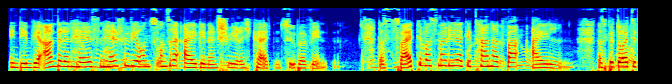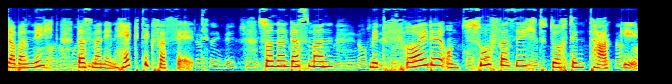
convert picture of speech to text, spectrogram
Indem wir anderen helfen, helfen wir uns, unsere eigenen Schwierigkeiten zu überwinden. Das Zweite, was Maria getan hat, war eilen. Das bedeutet aber nicht, dass man in Hektik verfällt, sondern dass man mit Freude und Zuversicht durch den Tag geht,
